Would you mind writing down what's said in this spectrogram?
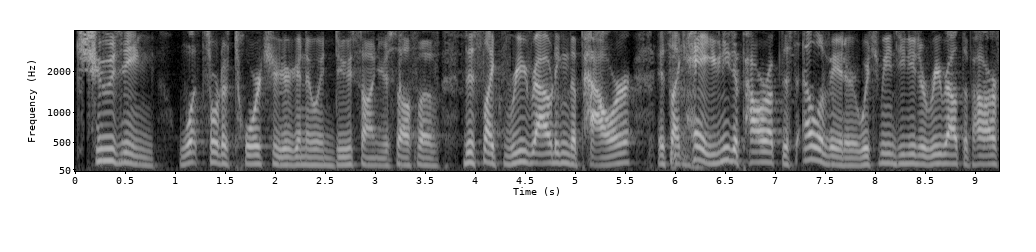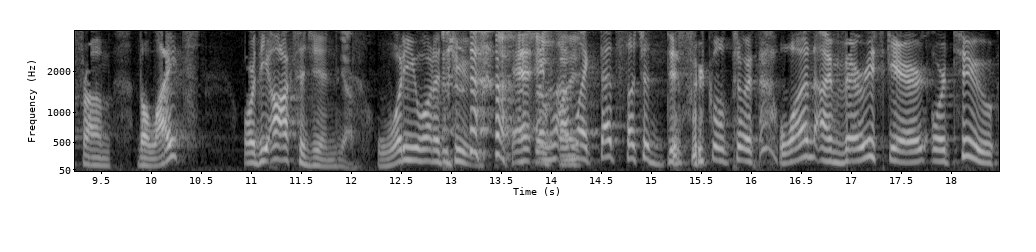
choosing what sort of torture you're going to induce on yourself of this like rerouting the power. It's like, hey, you need to power up this elevator, which means you need to reroute the power from the lights or the oxygen. Yeah. What do you want to choose? and So and I'm like, that's such a difficult choice. One, I'm very scared, or two,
